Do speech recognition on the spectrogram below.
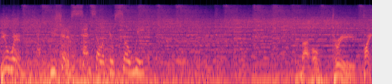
You win! You should have said so if you're so weak. Battle three, fight!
